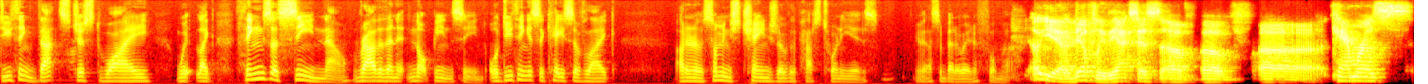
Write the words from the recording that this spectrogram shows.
Do you think that's just why we like things are seen now rather than it not being seen, or do you think it's a case of like I don't know something's changed over the past twenty years? Maybe that's a better way to format. Oh yeah, definitely the access of of uh, cameras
